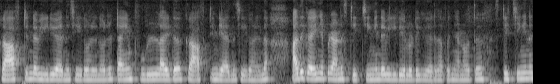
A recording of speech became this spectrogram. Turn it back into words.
ക്രാഫ്റ്റിന്റെ വീഡിയോ ആയിരുന്നു ചെയ്തുകൊണ്ടിരുന്നത്. ഒരു ടൈം ഫുള്ളായിട്ട് ക്രാഫ്റ്റിന്റെ ആയിരുന്നു ചെയ്തുകൊണ്ടിരുന്നത്. അത് കഴിഞ്ഞപ്പോഴാണ് സ്റ്റിച്ചിങ്ങിന്റെ വീഡിയോയിലോട്ട് കയറുന്നത്. അപ്പം ഞാൻ ഓർത്ത് സ്റ്റിച്ചിങ്ങിന്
